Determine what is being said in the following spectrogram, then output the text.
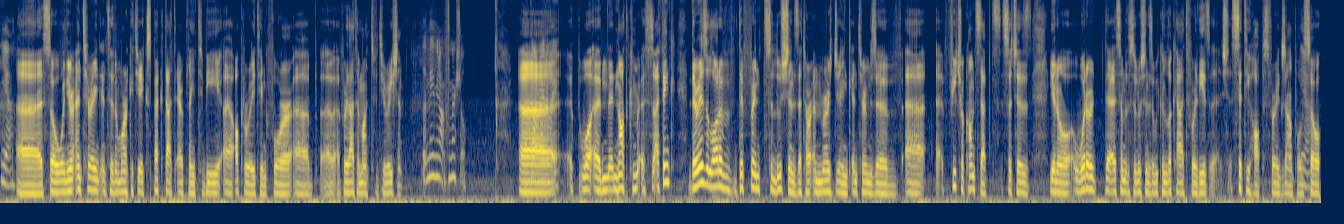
Yeah. Uh, so when you're entering into the market, you expect that airplane to be uh, operating for uh, uh, for that amount of duration. But maybe not commercial. Uh, well, uh, not. Com- so I think there is a lot of different solutions that are emerging in terms of uh, future concepts such as you know what are the, some of the solutions that we can look at for these uh, city hops for example yeah. so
